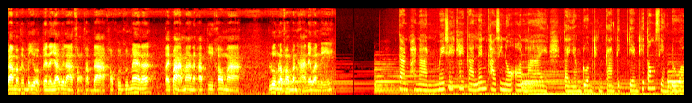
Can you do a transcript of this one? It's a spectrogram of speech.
การบำเพ็ญประโยชน์เป็นระยะเวลา 2 สัปดาห์ ขอบคุณคุณแม่และสายป่านมากนะครับ ที่เข้ามาร่วมรับฟังปัญหาในวันนี้ การพนันไม่ใช่แค่การเล่นคาสิโนออนไลน์ แต่ยังรวมถึงการติดเกมที่ต้องเสี่ยงดวง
